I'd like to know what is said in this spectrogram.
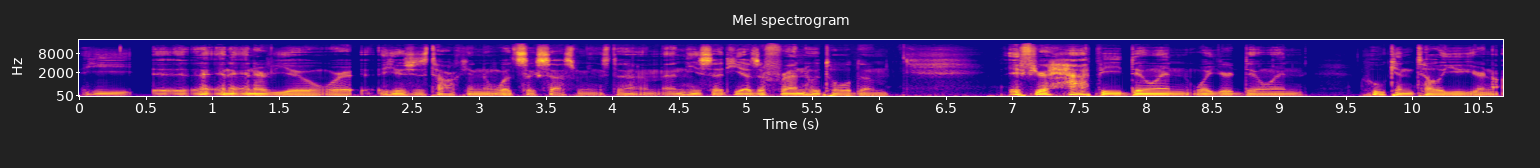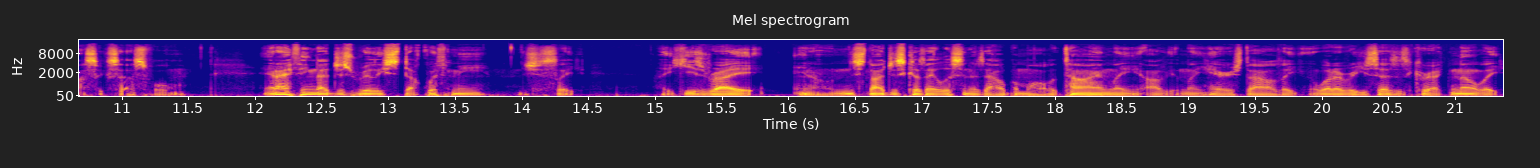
he in an interview where he was just talking what success means to him, and he said he has a friend who told him, "If you're happy doing what you're doing, who can tell you you're not successful?" And I think that just really stuck with me. It's just like, like he's right. You know, it's not just because I listen to his album all the time, like like Harry Styles, like whatever he says is correct. No, like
